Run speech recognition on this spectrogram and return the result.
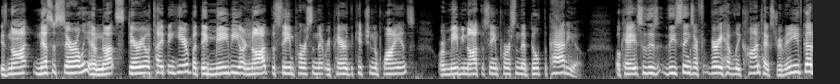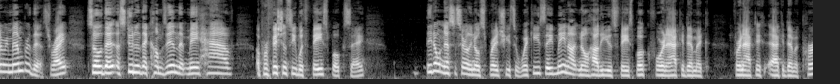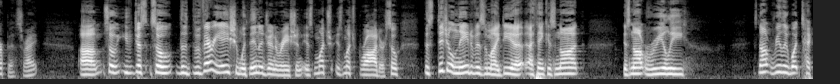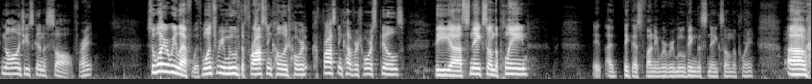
is not necessarily, I'm not stereotyping here, but they maybe are not the same person that repaired the kitchen appliance, or maybe not the same person that built the patio. Okay, so these things are very heavily context driven, and you've got to remember this, right? So that a student that comes in that may have a proficiency with Facebook, say, they don't necessarily know spreadsheets or wikis. They may not know how to use Facebook for an academic for an academic purpose, right? Um, so you just so the, the variation within a generation is much is much broader. So this digital nativism idea, I think, is not is not really it's not really what technology is going to solve, right? So what are we left with? Once we remove the frosting colored frosting covered horse pills, the uh, snakes on the plane. I think that's funny. We're removing the snakes on the plane. Um,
